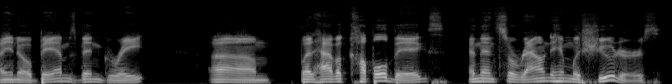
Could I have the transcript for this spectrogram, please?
Uh, you know, Bam's been great, um, but have a couple bigs and then surround him with shooters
